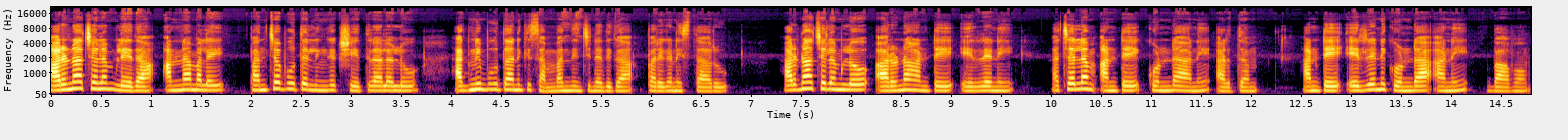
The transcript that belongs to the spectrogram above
అరుణాచలం లేదా అన్నామలై పంచభూత లింగ క్షేత్రాలలో అగ్నిభూతానికి సంబంధించినదిగా పరిగణిస్తారు. అరుణాచలంలో అరుణ అంటే ఎర్రని అచలం అంటే కొండ అని అర్థం. అంటే ఎర్రని కొండ అని భావం.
